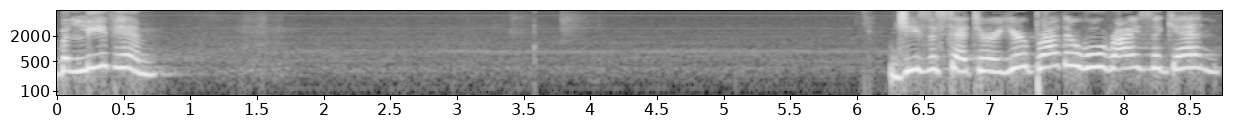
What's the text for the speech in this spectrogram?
Believe Him. Jesus said to her, Your brother will rise again.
